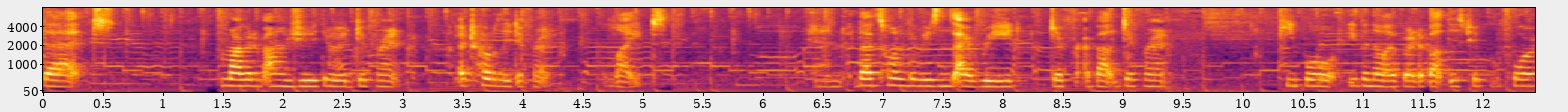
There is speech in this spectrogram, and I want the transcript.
that Margaret of Anjou through a different, a totally different light. And that's one of the reasons I read different about different people, even though I've read about these people before.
